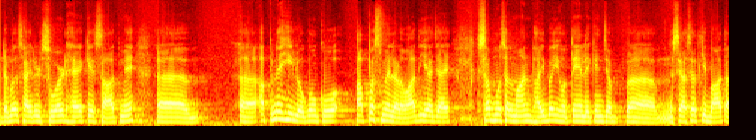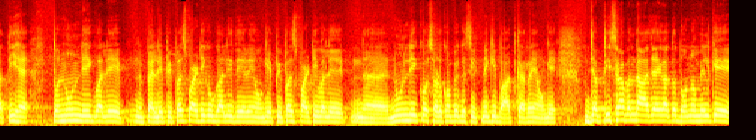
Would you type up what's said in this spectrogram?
डबल साइडेड स्वर्ड है कि साथ में अपने ही लोगों को आपस में लड़वा दिया जाए। सब मुसलमान भाई भाई होते हैं, लेकिन जब सियासत की बात आती है तो नून लीग वाले पहले पीपल्स पार्टी को गाली दे रहे होंगे, पीपल्स पार्टी वाले नून लीग को सड़कों पे घसीटने की बात कर रहे होंगे। जब तीसरा बंदा आ जाएगा तो दोनों मिल के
